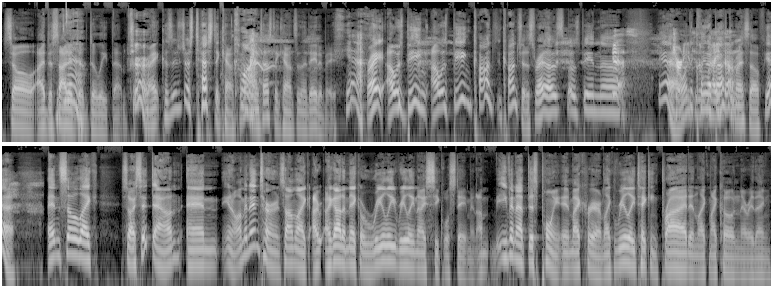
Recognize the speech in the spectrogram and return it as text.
So I decided Yeah. to delete them. Sure. Right? Because it's just test accounts. Come on. test accounts in the database. Yeah. Right? I was being I was being con- conscious, right? I was I was being uh, yes. yeah, I wanted to to clean up after done myself. Yeah. And so like so I sit down and you know, I'm an intern, so I'm like I, I gotta make a really, really nice SQL statement. I'm even at this point in my career, I'm like really taking pride in like my code and everything.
